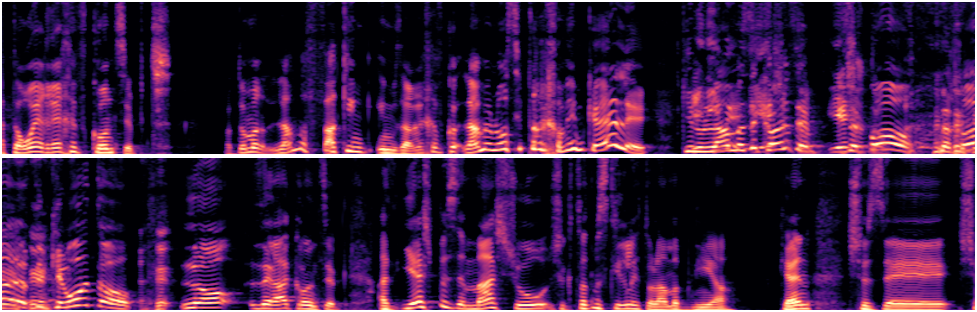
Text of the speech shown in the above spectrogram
אתה רואה רכב קונספט. אתה אומר, למה fucking, אם זה הרכב, למה הם לא עושים את הרכבים כאלה? כאילו, למה זה קונספט? זה. פה, נכון, אז תמכרו אותו. לא, זה רק קונספט. אז יש בזה משהו שקצת מזכיר לי את עולם הבנייה, כן? שזה, ש,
